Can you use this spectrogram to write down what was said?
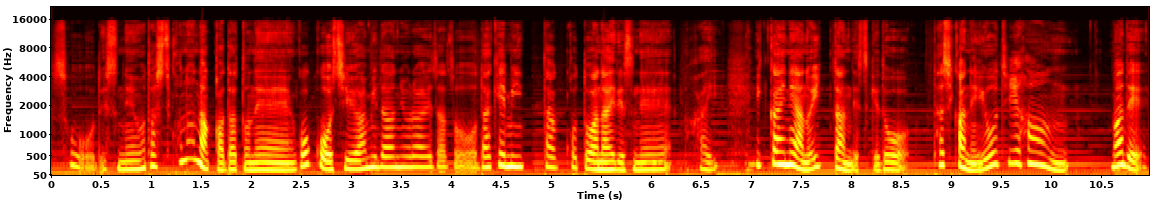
そうですね私この中だとね五光シ阿弥陀如来座像だけ見たことはないですね。はい。一回ねあの行ったんですけど確かね4時半まで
